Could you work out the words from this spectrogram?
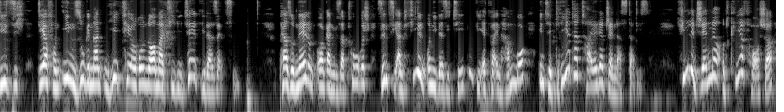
die sich der von ihnen sogenannten Heteronormativität widersetzen. Personell und organisatorisch sind sie an vielen Universitäten, wie etwa in Hamburg, integrierter Teil der Gender Studies. Viele Gender- und Queerforscher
